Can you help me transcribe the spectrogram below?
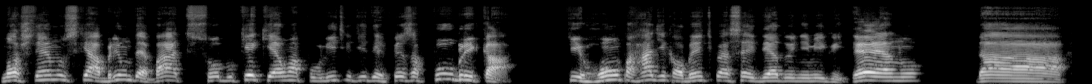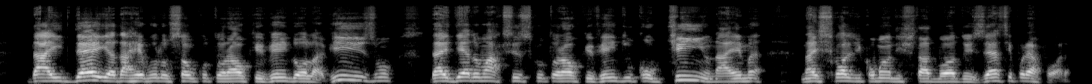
nós temos que abrir um debate sobre o que é uma política de defesa pública que rompa radicalmente com essa ideia do inimigo interno, da, da ideia da revolução cultural que vem do olavismo, da ideia do marxismo cultural que vem do Coutinho na, na Escola de Comando Estado-Maior do Exército e por aí fora.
